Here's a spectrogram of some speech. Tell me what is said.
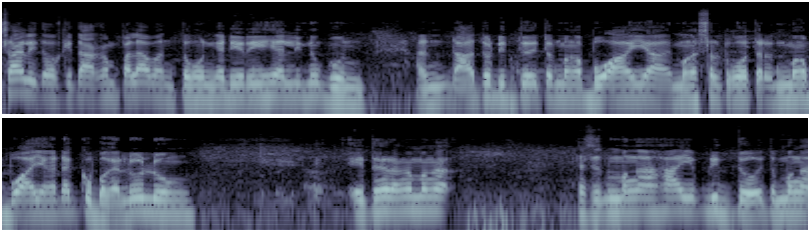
Salit o kita kang Palawan tungon nga diri linugon. An ato dito itong mga buaya, mga saltwater, ang mga buaya nga dagko baga lulong. Ito nga mga tas itong mga hayop dito, itong mga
